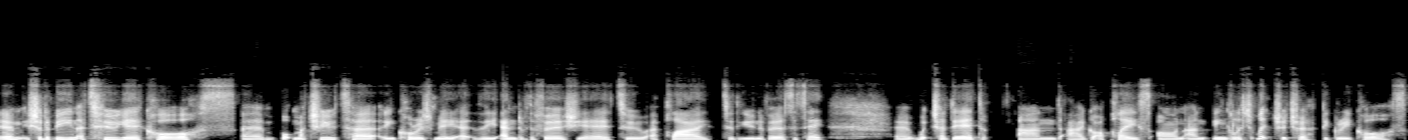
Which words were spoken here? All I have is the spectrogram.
Um, it should have been a two year course, um, but my tutor encouraged me at the end of the first year to apply to the university, uh, which I did. And I got a place on an English literature degree course.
